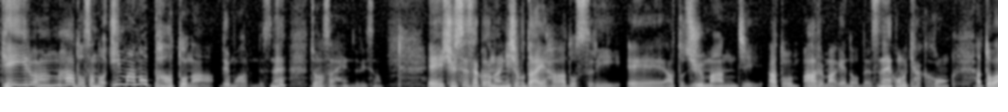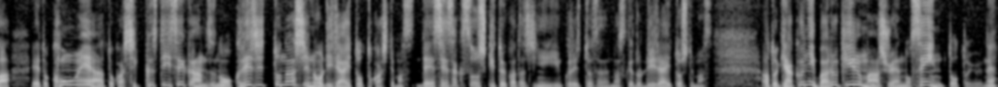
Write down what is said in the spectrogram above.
ゲイル・アン・ハードさんの今のパートナーでもあるんですね。ジョナサン・ヘンズリーさん、えー出世作は何にしろ「ダイ・ハード3」えーあと「ジュマンジ」あと「アルマゲドン」ですねこの脚本。あとは、えー、とコン・エアーとか60セカンズのクレジットなしのリライトとかしてます。で制作総指揮という形にクレジットされますけどリライトしてます。あと逆にバル・キルマー主演の「セイント」というね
